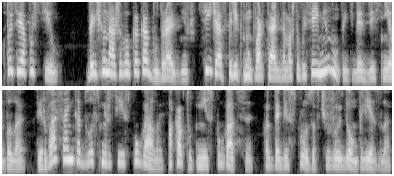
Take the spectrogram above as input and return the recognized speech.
Кто тебя пустил? Да еще нашего какаду дразнишь. Сейчас крикну квартального, чтобы сей минуты тебя здесь не было». Сперва Санька до смерти испугалась. А как тут не испугаться, когда без спроса в чужой дом влезла?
